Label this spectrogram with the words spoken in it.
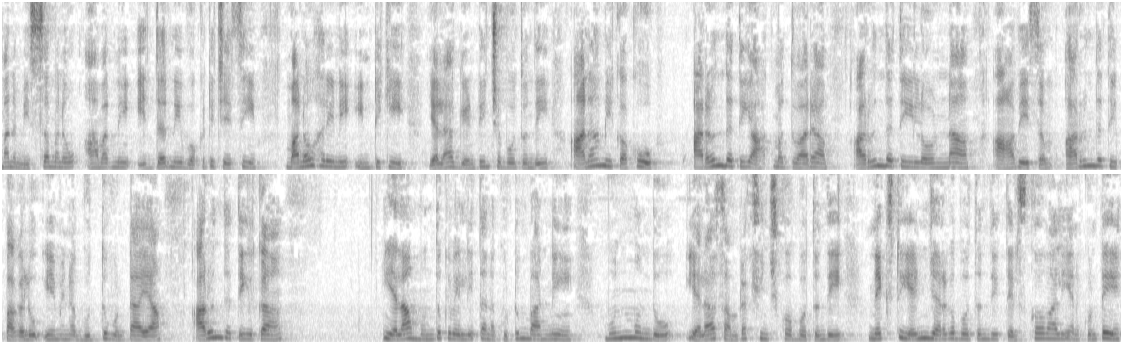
మన మిస్ అమ్మను అమర్ని ఇద్దరిని ఒకటి చేసి మనోహరిని ఇంటికి ఎలా గెంటించబోతుంది? అనామికకు అరుంధతి ఆత్మ ద్వారా అరుంధతిలో ఉన్న ఆవేశం అరుంధతి పగలు ఏమైనా గుర్తు ఉంటాయా? అరుంధతిగా ఎలా ముందుకు వెళ్ళి తన కుటుంబాన్ని మున్ముందు ఎలా సంరక్షించుకోబోతుంది? నెక్స్ట్ ఏం జరగబోతుంది తెలుసుకోవాలి అనుకుంటే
